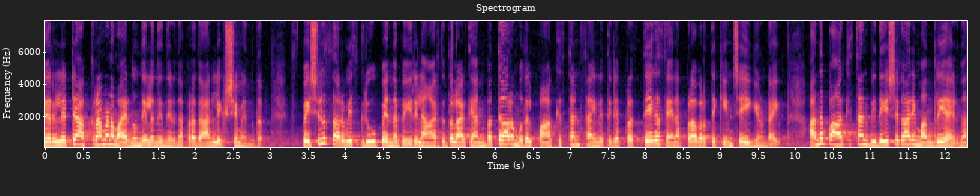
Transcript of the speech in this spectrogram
ഗറിലറ്റ ആക്രമണമായിരുന്നു നിലനിന്നിരുന്ന പ്രധാന ലക്ഷ്യമെന്നത് സ്പെഷ്യൽ സർവീസ് ഗ്രൂപ്പ് എന്ന പേരിൽ ആയിരത്തി തൊള്ളായിരത്തി അൻപത്തി ആറ് മുതൽ പാകിസ്ഥാൻ സൈന്യത്തിന്റെ പ്രത്യേക സേന പ്രവർത്തിക്കുകയും ചെയ്യുകയുണ്ടായി. അന്ന് പാകിസ്ഥാൻ വിദേശകാര്യ മന്ത്രിയായിരുന്ന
